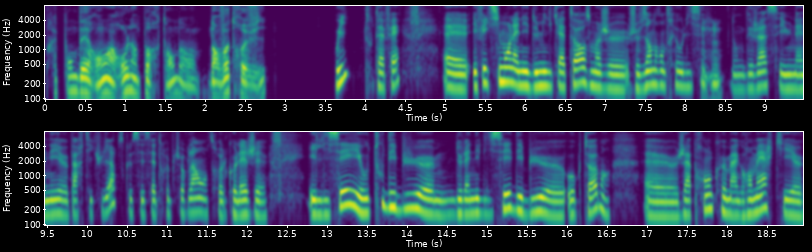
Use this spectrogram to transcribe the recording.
prépondérant, un rôle important dans, dans votre vie Oui, tout à fait. Euh, effectivement, l'année 2014, moi, je, je, viens de rentrer au lycée. Mhm. Donc déjà, c'est une année euh, particulière parce que c'est cette rupture-là entre le collège et, le lycée. Et au tout début euh, de l'année de lycée, début euh, octobre, j'apprends que ma grand-mère, qui est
